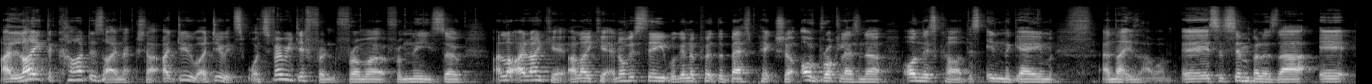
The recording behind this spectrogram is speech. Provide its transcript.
I like the card design actually. I do, I do. It's well, it's very different from uh, from these, so I, li I like it. I like it. And obviously, we're gonna put the best picture of Brock Lesnar on this card that's in the game and that is that one. It's as simple as that. It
